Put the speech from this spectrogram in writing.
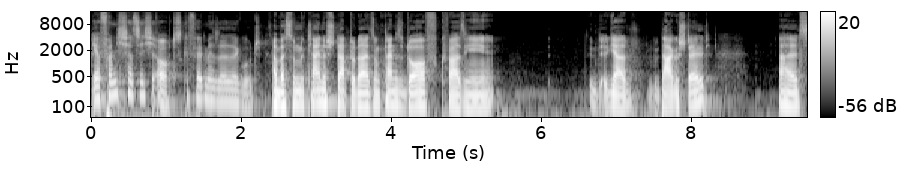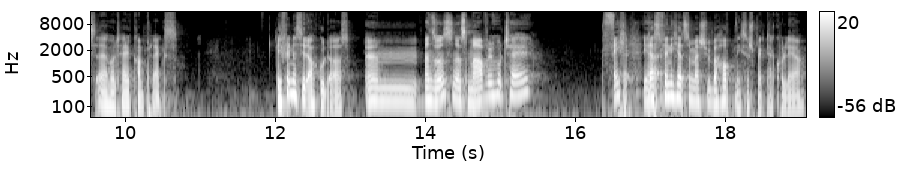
Ja, fand ich tatsächlich auch. Das gefällt mir sehr, sehr gut. Aber es ist so eine kleine Stadt oder so ein kleines Dorf quasi, ja, dargestellt als äh, Hotelkomplex. Ich finde, es sieht auch gut aus. Ähm, ansonsten das Marvel Hotel. Echt? Ja. Das finde ich ja zum Beispiel überhaupt nicht so spektakulär.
